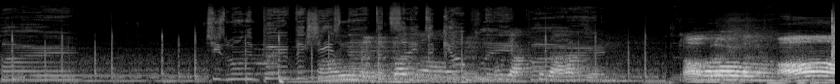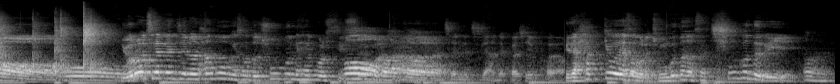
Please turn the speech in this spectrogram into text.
아유 오빠가 우리 앞으로 나가지 어 그러네. 어. 오. 이런 챌린지는 한국에서도 충분히 해볼 수 있을 어, 만한 맞아. 챌린지지 않을까 싶어요. 그냥 학교에서 우리 중고등학생 친구들이 어.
